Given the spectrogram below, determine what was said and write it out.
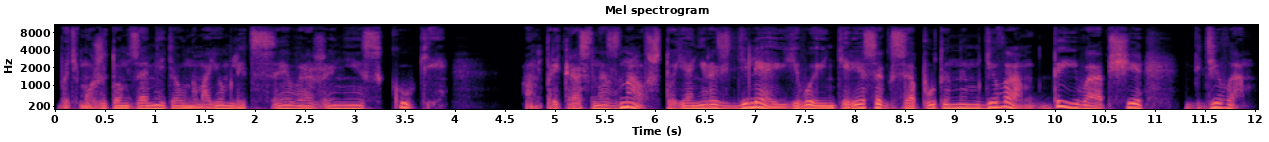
Быть может, он заметил на моем лице выражение скуки. Он прекрасно знал, что я не разделяю его интереса к запутанным делам, да и вообще к делам.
